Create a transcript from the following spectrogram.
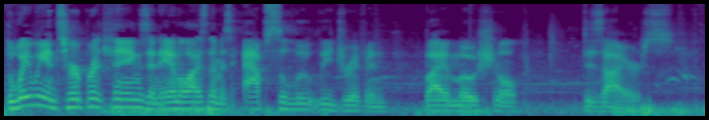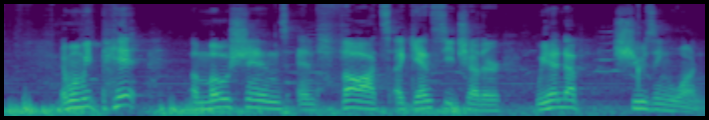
The way we interpret things and analyze them is absolutely driven by emotional desires. And when we pit emotions and thoughts against each other, we end up choosing one.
